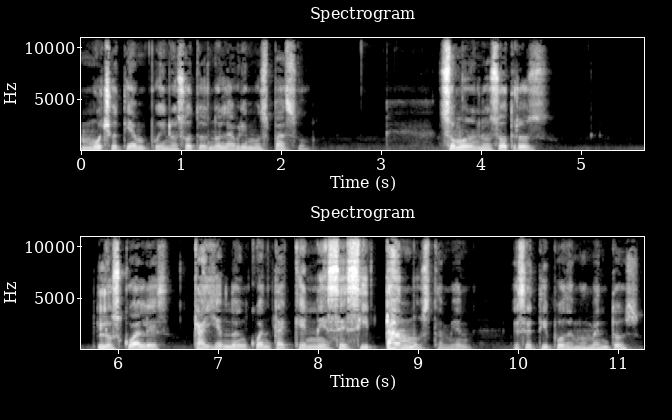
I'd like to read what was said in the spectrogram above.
mucho tiempo y nosotros no le abrimos paso, somos nosotros los cuales cayendo en cuenta que necesitamos también ese tipo de momentos,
